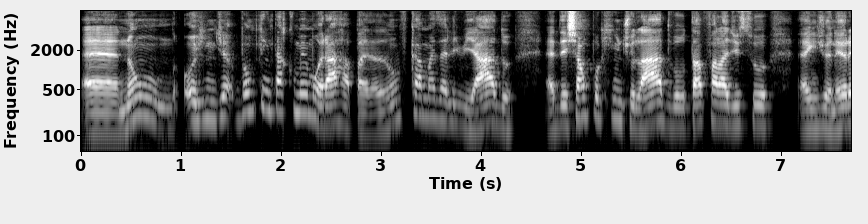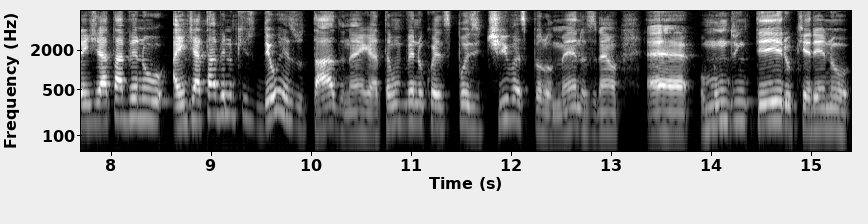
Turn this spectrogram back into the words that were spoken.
É, não, hoje em dia, vamos tentar comemorar, rapaziada. Vamos ficar mais aliviado, é, deixar um pouquinho de lado, voltar a falar disso é, em janeiro. A gente já tá vendo, a gente já tá vendo que isso deu resultado, né? Já estamos vendo coisas positivas, pelo menos, né? É, o mundo inteiro querendo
